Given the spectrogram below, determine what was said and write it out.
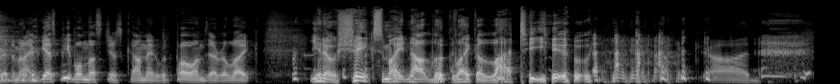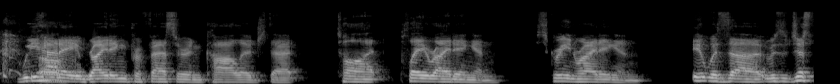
rhythm. And I guess people must just come in with poems that were like, you know, shakes might not look like a lot to you. oh God. We had Oh. a writing professor in college that taught playwriting and screenwriting and it was uh it was just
